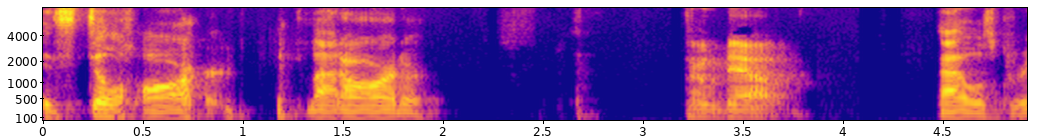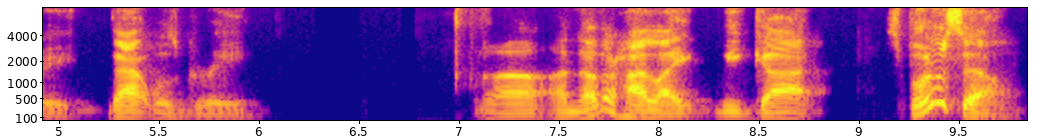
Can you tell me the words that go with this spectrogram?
it's still hard, if not harder. No doubt. That was great. That was great. Uh, another highlight we got Splinter Cell.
